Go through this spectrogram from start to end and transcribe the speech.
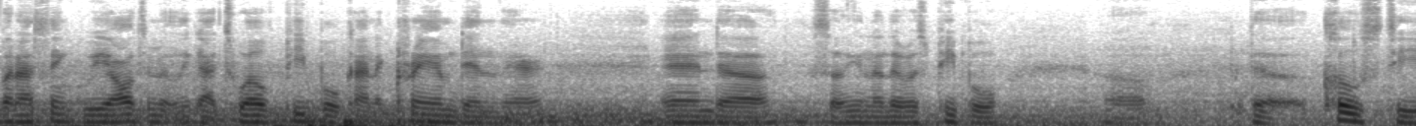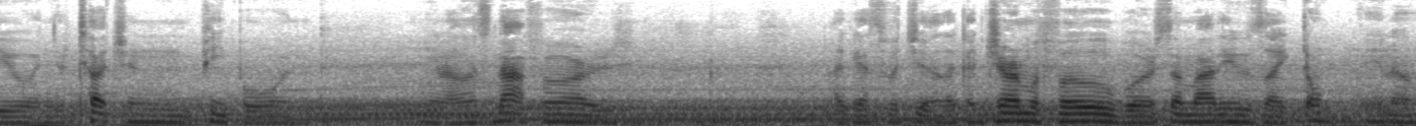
But I think we ultimately got 12 people kind of crammed in there, and uh, so you know there was people uh, the, close to you, and you're touching people, and you know it's not for I guess what you like a germaphobe or somebody who's like don't you know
